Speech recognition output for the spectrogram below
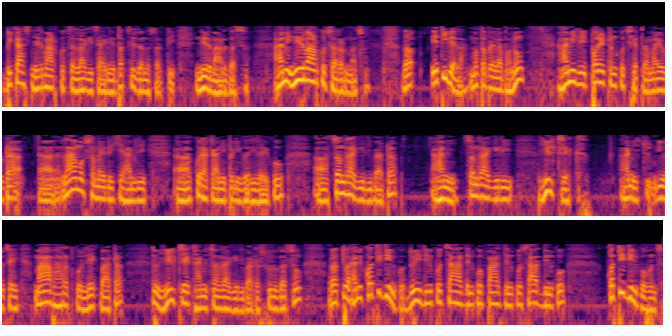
विकास निर्माणको लागि चाहिने दक्ष जनशक्ति निर्माण गर्छ। हामी निर्माणको चरणमा छौं। र यति बेला म तपाईँलाई भनौं हामीले पर्यटनको क्षेत्रमा एउटा लामो समयदेखि हामीले कुराकानी पनि गरिरहेको चन्द्रागिरीबाट हामी चन्द्रागिरी हिल ट्रेक हामी यो चाहिँ महाभारतको लेखबाट त्यो हिल ट्रेक हामी चन्द्रागिरीबाट शुरू गर्छौं। र त्यो हामी कति दिनको? दुई दिनको चार दिनको पाँच दिनको सात दिनको कति दिनको हुन्छ?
